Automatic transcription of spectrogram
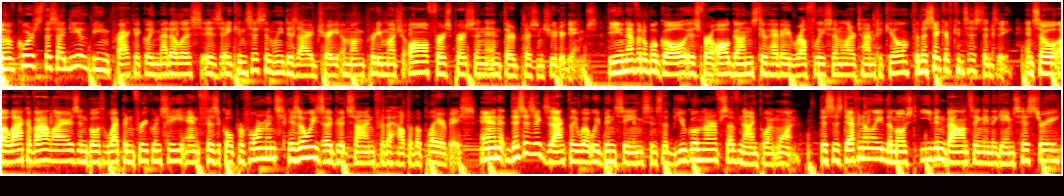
So of course, this idea of being practically metaless is a consistently desired trait among pretty much all first-person and third-person shooter games. The inevitable goal is for all guns to have a roughly similar time to kill for the sake of consistency, and so a lack of outliers in both weapon frequency and physical performance is always a good sign for the health of a player base. And this is exactly what we've been seeing since the bugle nerfs of 9.1. This is definitely the most even balancing in the game's history,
